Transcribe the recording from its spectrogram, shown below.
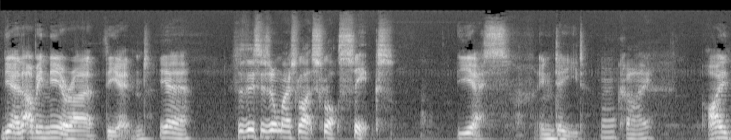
yeah, that'll be near uh, the end. Yeah. So this is almost like slot six. Yes, indeed. Okay. I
